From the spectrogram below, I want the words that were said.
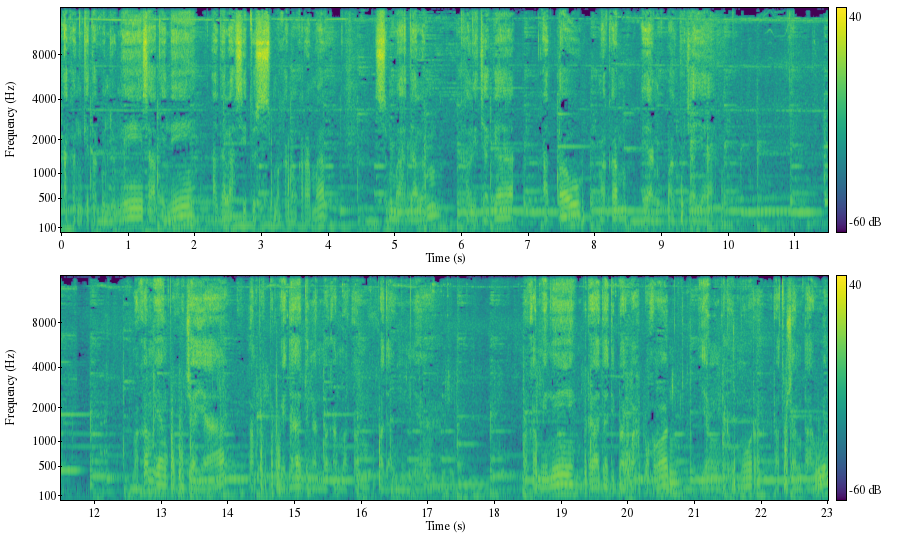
akan kita kunjungi saat ini adalah situs makam keramat Sembah Dalam Kalijaga atau makam Eyang Pakujaya. Makam Eyang Pakujaya tampak berbeda dengan makam-makam pada umumnya. Makam ini berada di bawah pohon yang berumur ratusan tahun.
